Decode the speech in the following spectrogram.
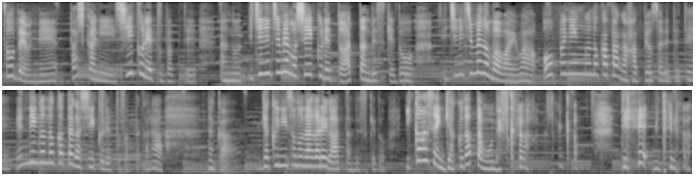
そうだよね確かにシークレットだってあの1日目もシークレットあったんですけど1日目の場合はオープニングの方が発表されててエンディングの方がシークレットだったからなんか逆にその流れがあったんですけどいかんせん逆だったもんですからなんか「で?」みたいな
